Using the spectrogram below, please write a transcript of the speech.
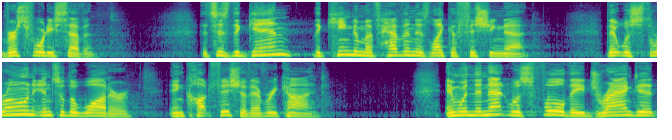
Verse 47. It says, Again, the kingdom of heaven is like a fishing net that was thrown into the water and caught fish of every kind. And when the net was full, they dragged it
